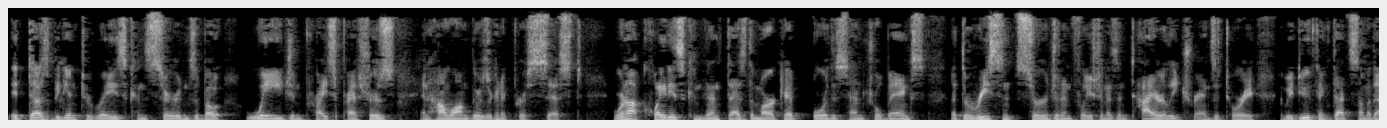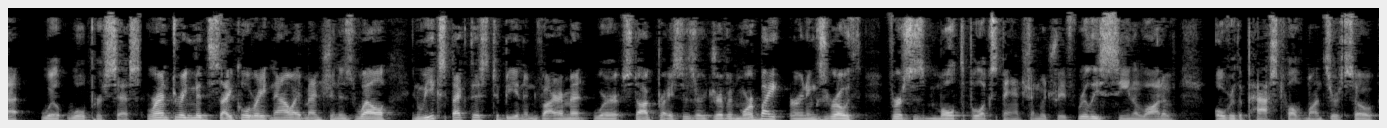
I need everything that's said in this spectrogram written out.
it does begin to raise concerns about wage and price pressures and how long those are going to persist. We're not quite as convinced as the market or the central banks that the recent surge in inflation is entirely transitory. And we do think that some of that will, will persist. We're entering mid-cycle right now, I mentioned as well, and we expect this to be an environment where stock prices are driven more by earnings growth versus multiple expansion, which we've really seen a lot of over the past 12 months or so.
